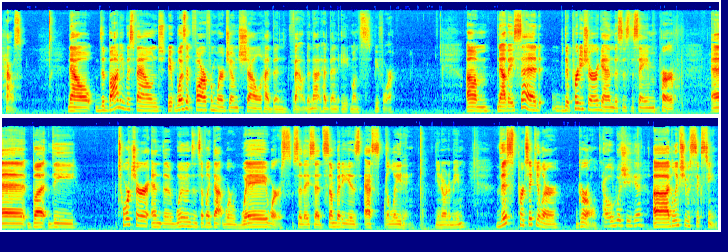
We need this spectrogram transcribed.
house. Now, the body was found, it wasn't far from where Joan Schell had been found, and that had been eight months before. Um, now they said they're pretty sure again this is the same perp, uh, but the torture and the wounds and stuff like that were way worse. So they said somebody is escalating. You know what I mean? This particular girl, How old was she again? uh, I believe she was 16.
